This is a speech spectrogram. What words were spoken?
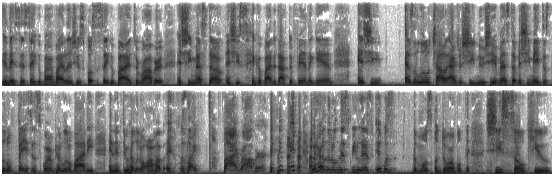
and they said, "Say goodbye, Violet." And she was supposed to say goodbye to Robert, and she messed up, and she said goodbye to Doctor Finn again, and she. As a little child actress, she knew she had messed up, and she made this little face and squirmed her little body, and then threw her little arm up and was like, "Bye, Robert," with her little lispy lisp. It was the most adorable thing. She's so cute.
